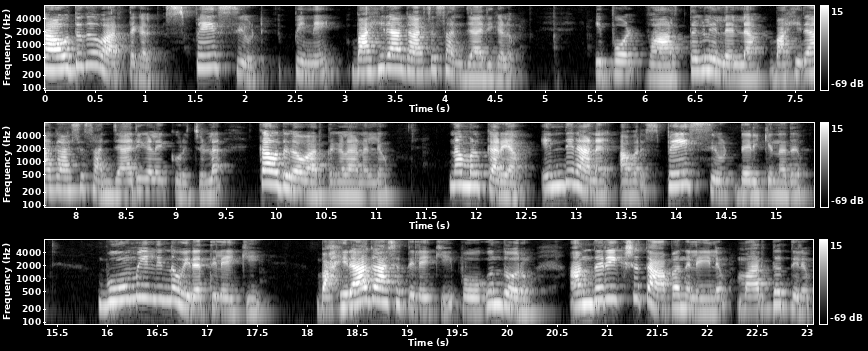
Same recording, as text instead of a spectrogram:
കൗതുക വാർത്തകൾ സ്പേസ് സ്യൂട്ട് പിന്നെ ബഹിരാകാശ സഞ്ചാരികളും. ഇപ്പോൾ വാർത്തകളിലെല്ലാം ബഹിരാകാശ സഞ്ചാരികളെ കുറിച്ചുള്ള കൗതുക വാർത്തകളാണല്ലോ നമ്മൾക്കറിയാം എന്തിനാണ് അവർ സ്പേസ് സ്യൂട്ട് ധരിക്കുന്നത്? ഭൂമിയിൽ നിന്ന് ഉയരത്തിലേക്ക് ബഹിരാകാശത്തിലേക്ക് പോകുന്തോറും അന്തരീക്ഷ താപനിലയിലും മർദ്ദത്തിലും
